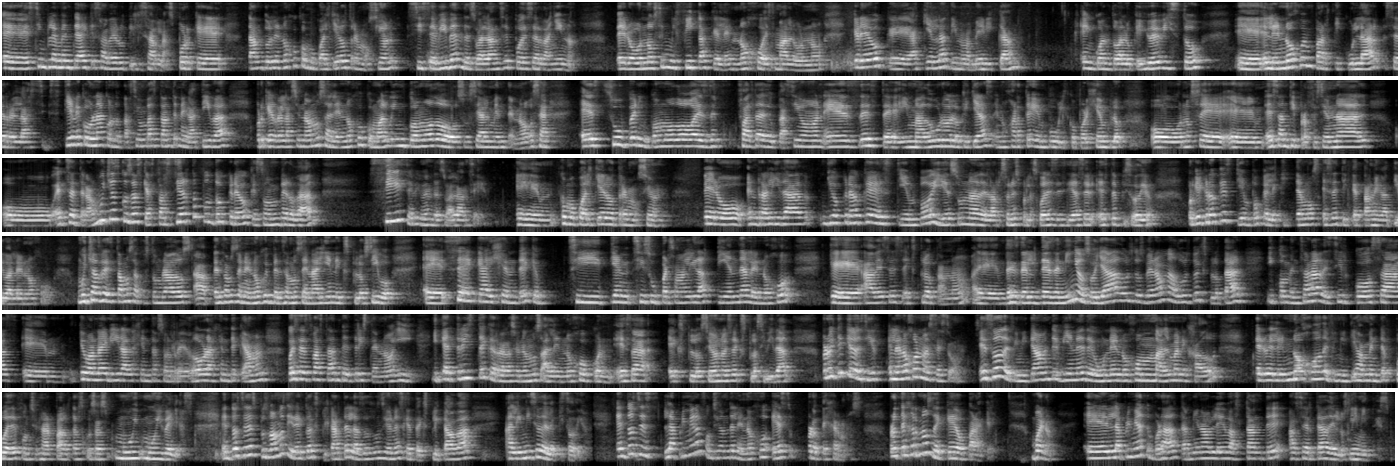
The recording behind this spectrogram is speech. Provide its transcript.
eh, simplemente hay que saber utilizarlas porque tanto el enojo como cualquier otra emoción, si se vive en desbalance, puede ser dañina. Pero no significa que el enojo es malo, ¿no? Creo que aquí en Latinoamérica, en cuanto a lo que yo he visto, eh, el enojo en particular se tiene como una connotación bastante negativa porque relacionamos al enojo como algo incómodo socialmente, ¿no? O sea, es súper incómodo, es de falta de educación, es este, inmaduro, lo que quieras, enojarte en público, por ejemplo, o no sé, eh, es antiprofesional, o etcétera. Muchas cosas que hasta cierto punto creo que son verdad, sí se viven desbalance, eh, como cualquier otra emoción. Pero en realidad yo creo que es tiempo y es una de las razones por las cuales decidí hacer este episodio porque creo que es tiempo que le quitemos esa etiqueta negativa al enojo. Muchas veces estamos acostumbrados a, pensamos en enojo y pensamos en alguien explosivo. Eh, sé que hay gente que si, tiene, si su personalidad tiende al enojo, que a veces explotan, ¿no? Eh, desde, desde niños o ya adultos, ver a un adulto explotar y comenzar a decir cosas em, que van a herir a la gente a su alrededor, a gente que aman, pues es bastante triste, ¿no? Y, y qué triste que relacionemos al enojo con esa explosión o esa explosividad. Pero hoy te quiero decir, el enojo no es eso. Eso definitivamente viene de un enojo mal manejado, pero el enojo definitivamente puede funcionar para otras cosas muy, muy bellas. Entonces, pues vamos directo a explicarte las dos funciones que te explicaba al inicio del episodio. Entonces, la primera función del enojo es protegernos. ¿Protegernos de qué o para qué? Bueno, en la primera temporada también hablé bastante acerca de los límites,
